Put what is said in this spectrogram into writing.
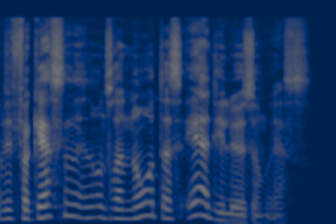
Und wir vergessen in unserer Not, dass er die Lösung ist.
